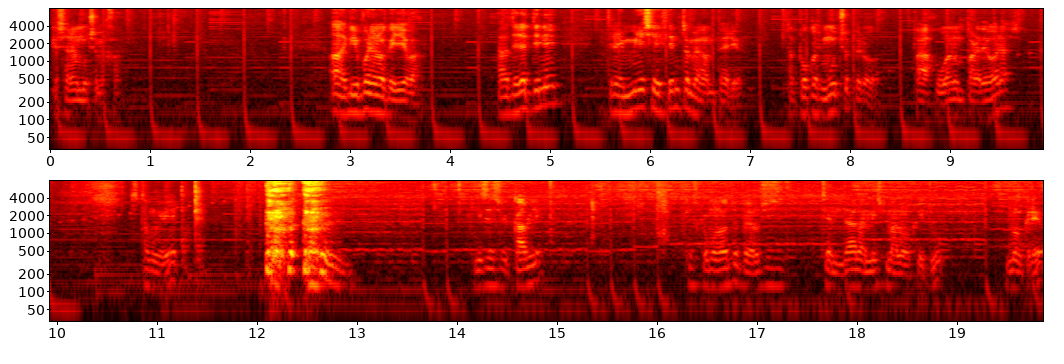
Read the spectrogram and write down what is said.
que será mucho mejor. Ah, aquí pone lo que lleva. La batería tiene 3600 mAh. Tampoco es mucho, pero para jugar un par de horas está muy bien. y ese es el cable, que es como el otro, pero no sé si tendrá la misma longitud. No creo,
